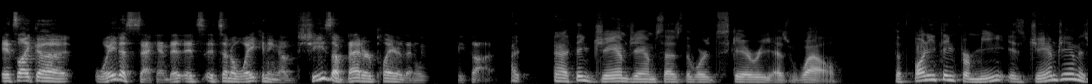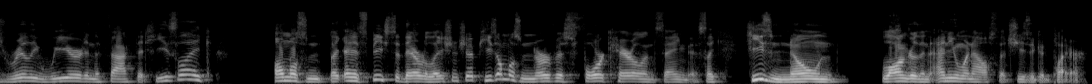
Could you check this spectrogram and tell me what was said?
it's like a wait a second, it's it's an awakening of she's a better player than we, we thought. I, and I think Yam Yam says the word scary as well. The funny thing for me is Yam Yam is really weird in the fact that he's like almost like, and it speaks to their relationship. He's almost nervous for Carolyn saying this. Like he's known longer than anyone else that she's a good player,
